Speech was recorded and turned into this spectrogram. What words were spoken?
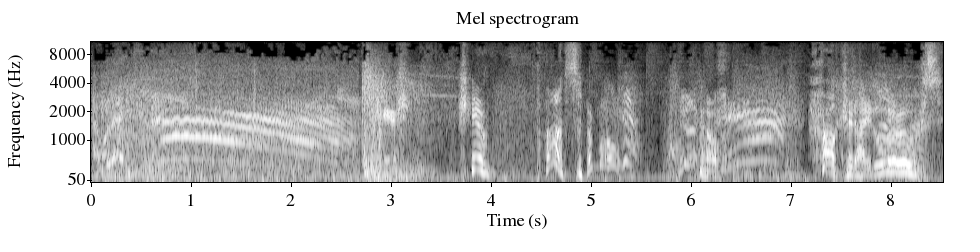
I will let Impossible! No. How could I lose?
